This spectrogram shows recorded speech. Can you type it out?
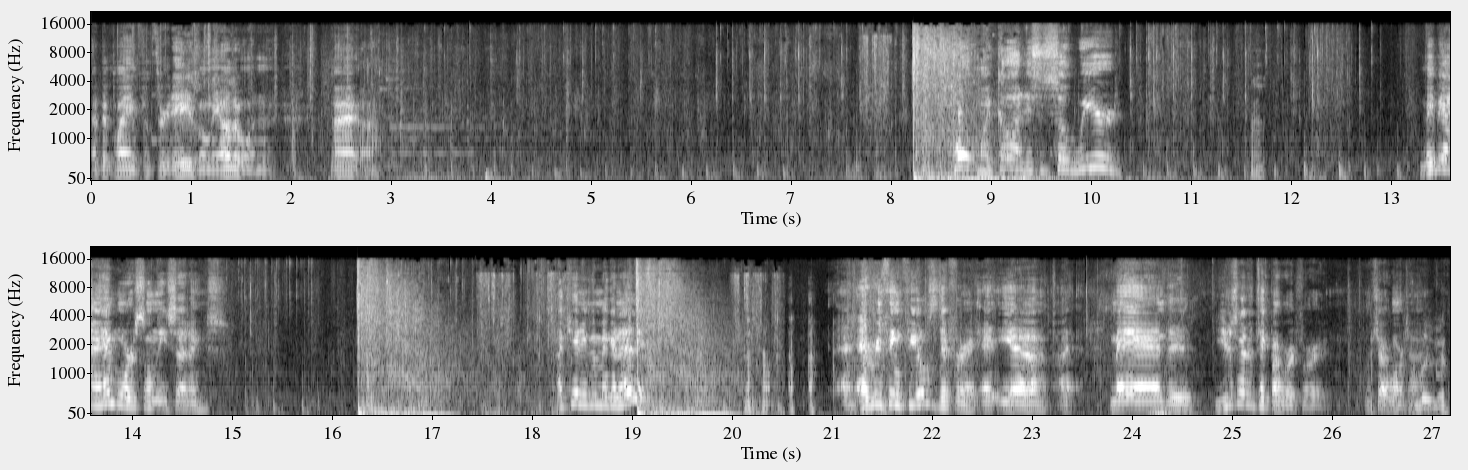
I've been playing for three days on the other one. Alright. Yeah. Oh my god, this is so weird! Maybe I am worse on these settings. I can't even make an edit. Everything feels different. Uh, yeah, I, man, dude, you just have to take my word for it. Let me try it one more I time. believe you.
